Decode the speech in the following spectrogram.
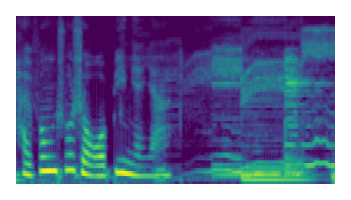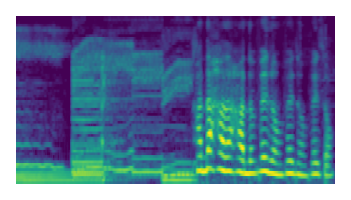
海风出手，我必碾压。好的，好的，好的，费总，费总，费总。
